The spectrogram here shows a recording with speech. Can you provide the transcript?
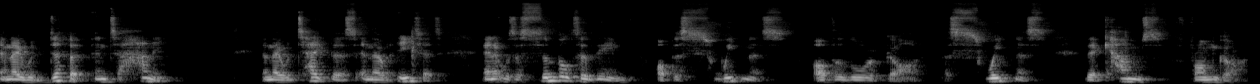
and they would dip it into honey. And they would take this and they would eat it. And it was a symbol to them of the sweetness of the law of God, a sweetness that comes from God.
